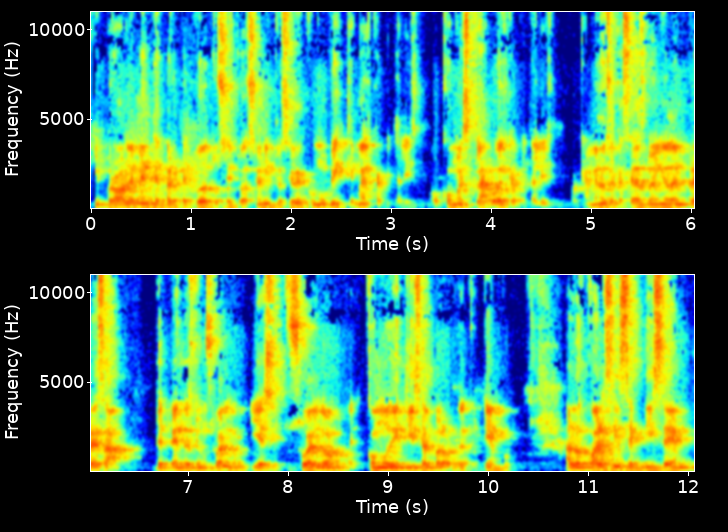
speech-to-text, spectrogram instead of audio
y probablemente perpetúa tu situación inclusive como víctima del capitalismo o como esclavo del capitalismo, porque a menos de que seas dueño de empresa, dependes de un sueldo y ese sueldo comoditiza el valor de tu tiempo. A lo cual se dice,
